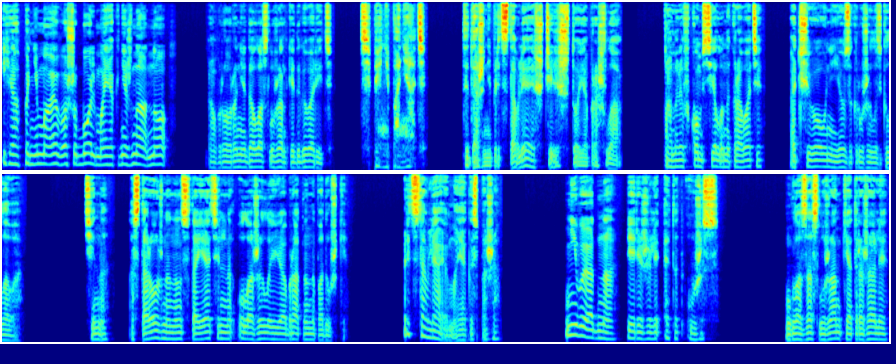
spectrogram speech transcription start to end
Я понимаю вашу боль, моя княжна, но Аврора не дала служанке договорить. Тебе не понять. Ты даже не представляешь, через что я прошла. Она рывком села на кровати, отчего у нее закружилась голова. Тина осторожно, но настоятельно уложила ее обратно на подушки. Представляю, моя госпожа. Не вы одна пережили этот ужас. Глаза служанки отражали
